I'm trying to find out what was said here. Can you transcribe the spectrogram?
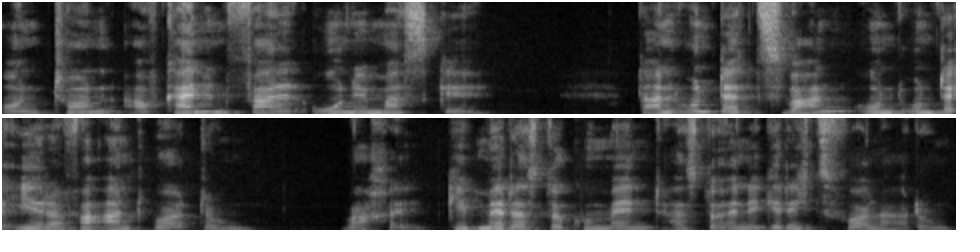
Anton, auf keinen Fall ohne Maske. Dann unter Zwang und unter Ihrer Verantwortung. Wache, gib mir das Dokument, hast du eine Gerichtsvorladung?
